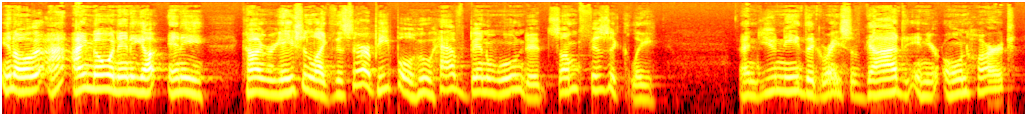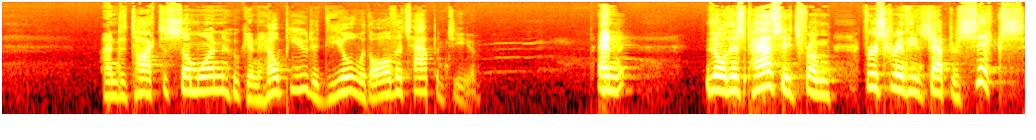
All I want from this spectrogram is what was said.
you know, I, I know in any, uh, any congregation like this, there are people who have been wounded, some physically, and you need the grace of God in your own heart and to talk to someone who can help you to deal with all that's happened to you. And you know, this passage from 1 Corinthians chapter 6,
